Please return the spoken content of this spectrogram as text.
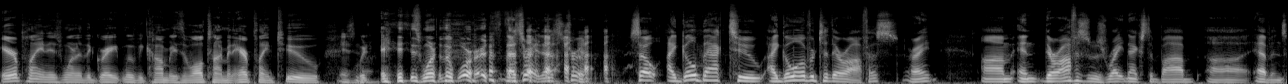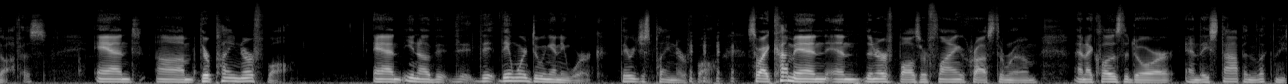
Airplane is one of the great movie comedies of all time, and Airplane 2 Is which is one of the worst. That's right. That's true. So I go back to I go over to their office, right? Um, and their office was right next to Bob uh, Evans' office, and um, they're playing Nerf ball, and you know they, they, they weren't doing any work. They were just playing Nerf ball. so I come in, and the Nerf balls are flying across the room, and I close the door, and they stop and look at me.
